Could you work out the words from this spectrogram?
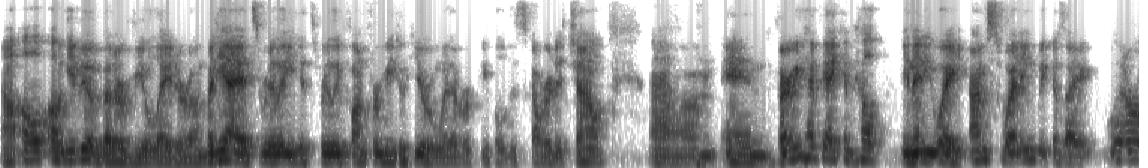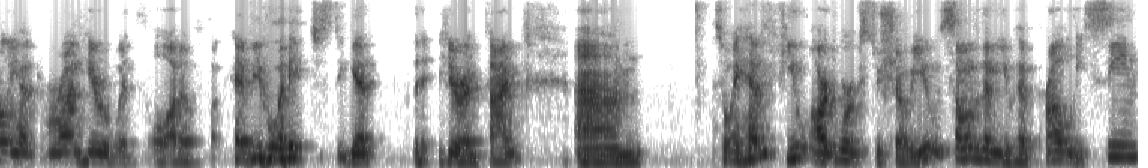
Uh, I'll, I'll give you a better view later on, but yeah, it's really it's really fun for me to hear whenever people discover the channel, um, and very happy I can help in any way. I'm sweating because I literally had to run here with a lot of heavy weight just to get here in time. Um, so I have a few artworks to show you. Some of them you have probably seen.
